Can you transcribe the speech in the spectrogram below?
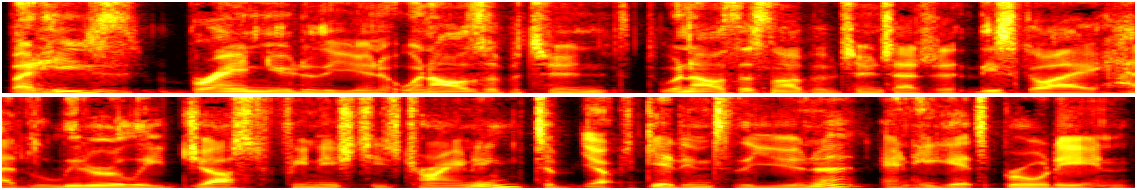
but he's brand new to the unit. When I was a platoon, when I was a sniper platoon sergeant, this guy had literally just finished his training to Yep. get into the unit, and he gets brought in.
